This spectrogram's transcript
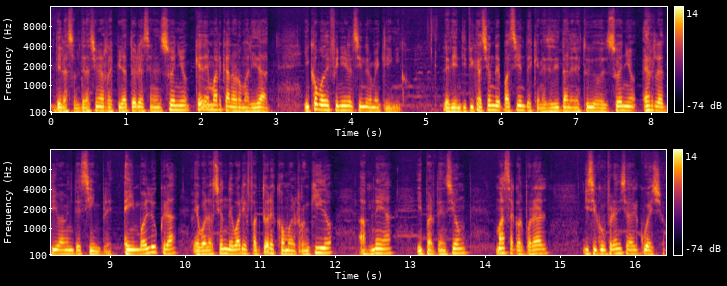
de las alteraciones respiratorias en el sueño que demarca normalidad y cómo definir el síndrome clínico. La identificación de pacientes que necesitan el estudio del sueño es relativamente simple e involucra evaluación de varios factores como el ronquido, apnea, hipertensión, masa corporal, y circunferencia del cuello.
